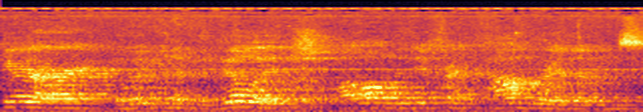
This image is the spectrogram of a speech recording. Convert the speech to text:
here are the women of the village, all the different algorithms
